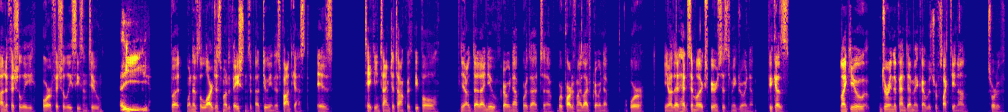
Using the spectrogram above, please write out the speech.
unofficially or officially season two. Hey. But one of the largest motivations about doing this podcast is taking time to talk with people, you know, that I knew growing up or that uh, were part of my life growing up or, you know, that had similar experiences to me growing up. Because, like you, during the pandemic, I was reflecting on sort of,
